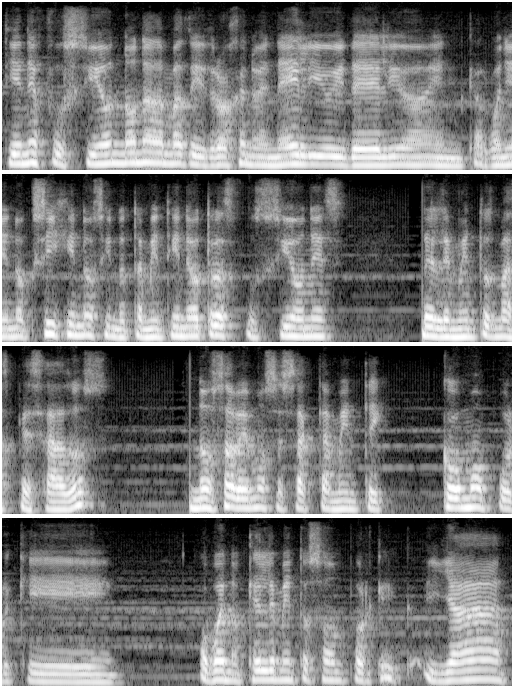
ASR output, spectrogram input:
tiene fusión no nada más de hidrógeno en helio y de helio en carbono y en oxígeno, sino también tiene otras fusiones de elementos más pesados. No sabemos exactamente cómo, porque, o bueno, qué elementos son, porque ya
